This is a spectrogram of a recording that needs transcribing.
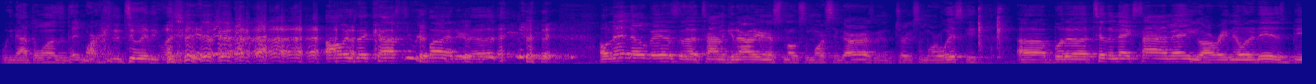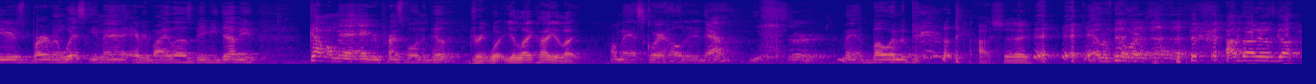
we're not the ones that they marketed to anyway. always that constant reminder. uh. On that note, man, it's uh, time to get out here and smoke some more cigars and drink some more whiskey. Uh, but uh, till the next time, man, you already know what it is: beers, bourbon, whiskey, man. Everybody loves BBW. Got my man Angry Principal in the building. Drink what you like, how you like. My man Square holding it down. yes, sir. Man Bo in the building. I say. And of course, I thought it was going.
